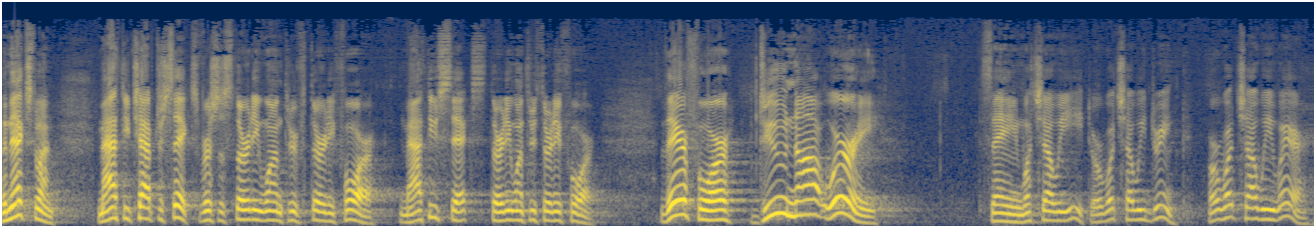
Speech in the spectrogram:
The next one, Matthew chapter 6, verses 31 through 34. Matthew 6, 31 through 34. Therefore, do not worry, saying, What shall we eat? Or what shall we drink? Or what shall we wear?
